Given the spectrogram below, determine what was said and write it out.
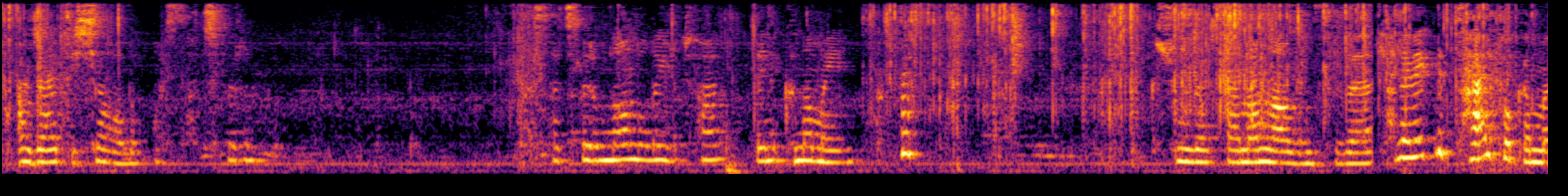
Çok acayip bir şey aldım. Ay saçlarım. Saçlarımdan dolayı lütfen beni kınamayın. Şunu göstermem lazım size. Kelebekli tel toka mı?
